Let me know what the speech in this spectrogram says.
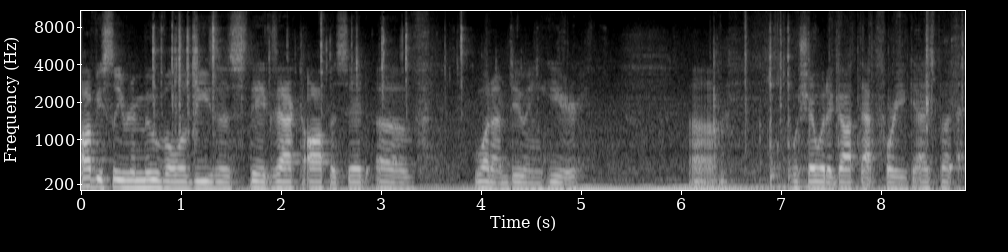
obviously removal of these is the exact opposite of what I'm doing here. Um, Wish I would have got that for you guys, but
